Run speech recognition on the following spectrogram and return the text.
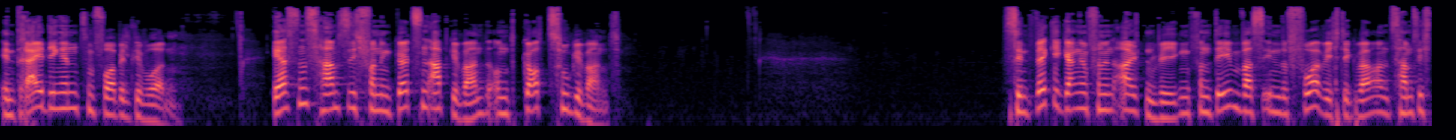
In drei Dingen zum Vorbild geworden. Erstens haben sie sich von den Götzen abgewandt und Gott zugewandt. Sind weggegangen von den alten Wegen, von dem, was ihnen davor wichtig war, und haben sich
